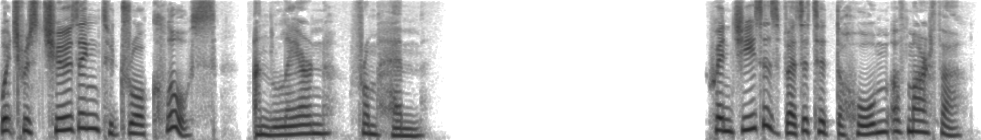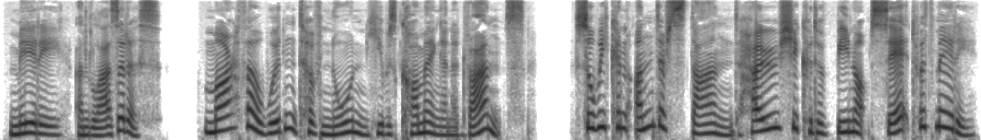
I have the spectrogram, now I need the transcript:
which was choosing to draw close and learn from Him. When Jesus visited the home of Martha, Mary, and Lazarus, Martha wouldn't have known he was coming in advance so we can understand how she could have been upset with Mary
